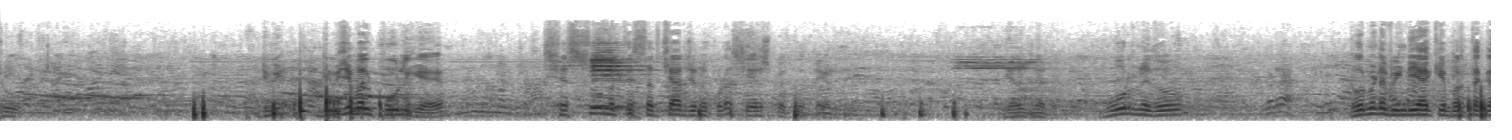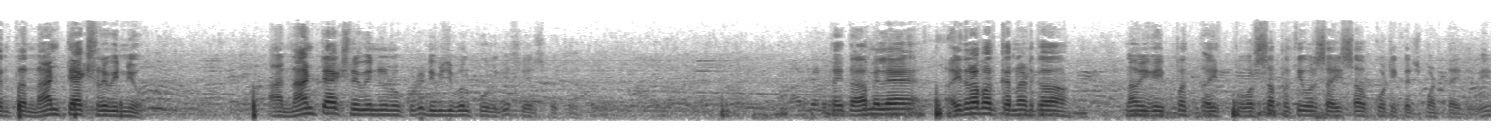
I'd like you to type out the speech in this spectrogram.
To divisible ಪೂಲ್ಗೆ cess ಮತ್ತು ಸರ್ಚಾರ್ಜನ್ನು ಕೂಡ ಸೇರಿಸಬೇಕು ಅಂತ ಹೇಳಿದೆ ಎರಡನೇದು. ಮೂರನೇದು ಗೌರ್ಮೆಂಟ್ ಆಫ್ ಇಂಡಿಯಾಕ್ಕೆ ಬರ್ತಕ್ಕಂಥ ನಾನ್ ಟ್ಯಾಕ್ಸ್ ರೆವಿನ್ಯೂ ಆ ನಾನ್ ಟ್ಯಾಕ್ಸ್ ರೆವಿನ್ಯೂನು ಕೂಡ ಡಿವಿಜಿಬಲ್ ಪೂಲ್ಗೆ ಸೇರಿಸಬೇಕು ಅಂತ. ಗೊತ್ತಾಯ್ತಾ? ಆಮೇಲೆ ಹೈದರಾಬಾದ್, ಕರ್ನಾಟಕ ನಾವೀಗ ಇಪ್ಪತ್ತೈದು ವರ್ಷ, ಪ್ರತಿ ವರ್ಷ ಐದು ಸಾವಿರ ಕೋಟಿ ಖರ್ಚು ಮಾಡ್ತಾ ಇದ್ದೀವಿ.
